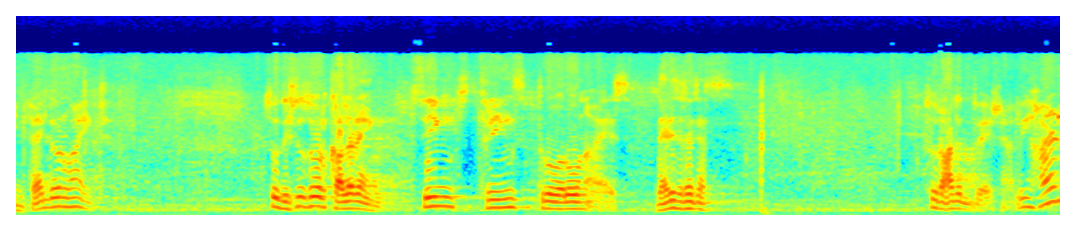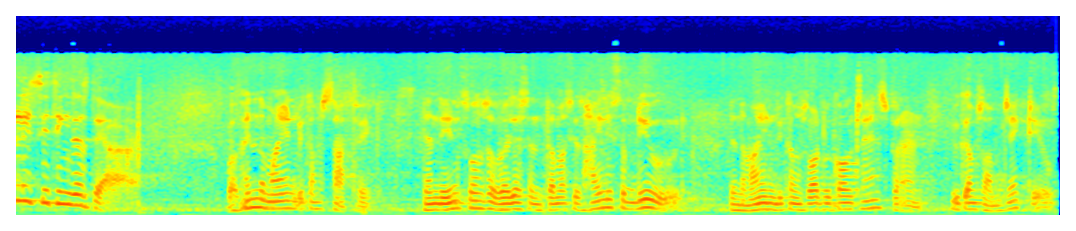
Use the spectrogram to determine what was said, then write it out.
In fact, they were white. So this is our coloring, seeing things through our own eyes. That is rajas. So ragadvesha. We hardly see things as they are. But when the mind becomes sattvic, then the influence of rajas and tamas is highly subdued. Then the mind becomes what we call transparent, becomes objective,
